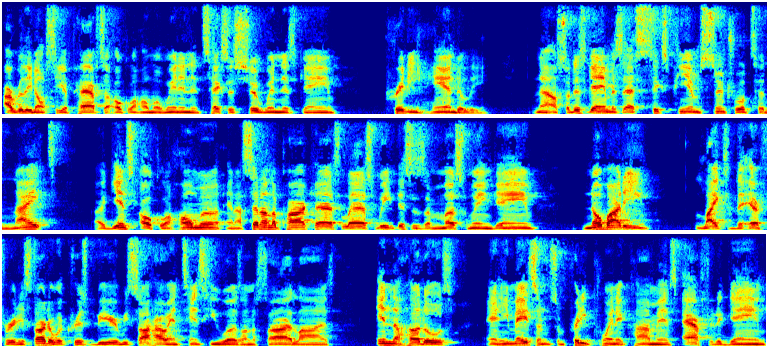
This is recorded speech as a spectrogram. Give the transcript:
I really don't see a path to Oklahoma winning, and Texas should win this game pretty handily. Now, so this game is at 6 p.m. Central tonight against Oklahoma. And I said on the podcast last week, this is a must win game. Nobody liked the effort. It started with Chris Beard. We saw how intense he was on the sidelines, in the huddles, and he made some some pretty pointed comments after the game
